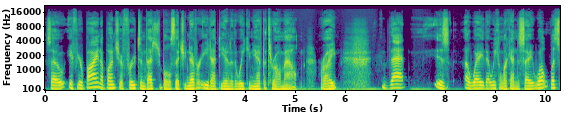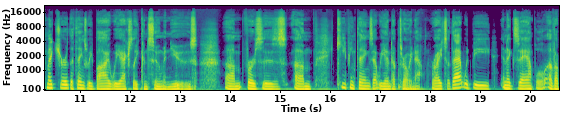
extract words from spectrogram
So if you're buying a bunch of fruits and vegetables that you never eat at the end of the week and you have to throw them out, right? That is a way that we can look at and say, well, let's make sure the things we buy we actually consume and use um, versus um, keeping things that we end up throwing out, right? So that would be an example of a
